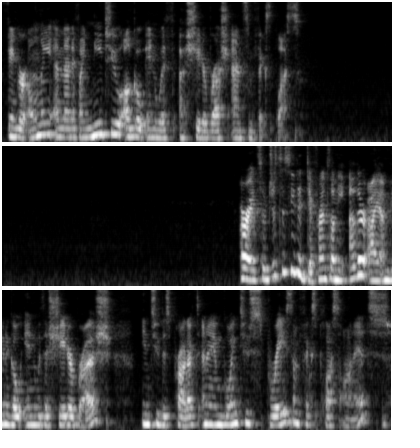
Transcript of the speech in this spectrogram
finger only. And then if I need to, I'll go in with a shader brush and some Fix Plus. All right, so just to see the difference on the other eye, I'm gonna go in with a shader brush into this product and I am going to spray some Fix Plus on it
